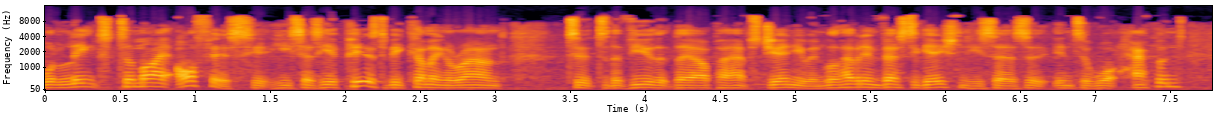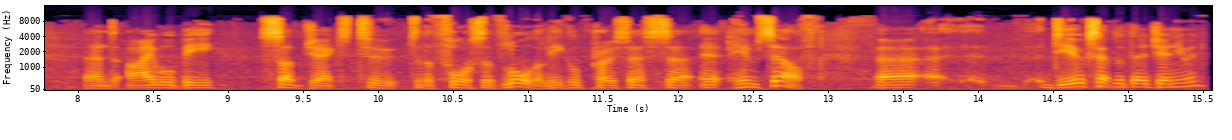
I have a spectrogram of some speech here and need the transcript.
were linked to my office? He, he says he appears to be coming around to, to the view that they are perhaps genuine. We'll have an investigation, he says, uh, into what happened, and I will be subject to, to the force of law, the legal process uh, uh, himself. Uh, do you accept that they're genuine?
